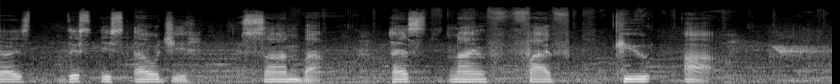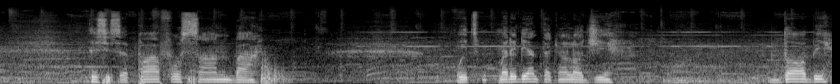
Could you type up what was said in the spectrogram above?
guys this is LG Soundbar S95QR this is a powerful soundbar with Meridian technology Dolby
